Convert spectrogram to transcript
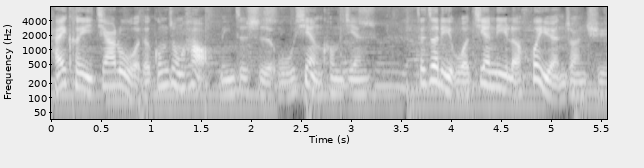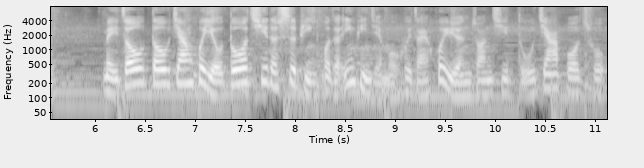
还可以加入我的公众号，名字是无限空间。在这里，我建立了会员专区，每周都将会有多期的视频或者音频节目会在会员专区独家播出。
